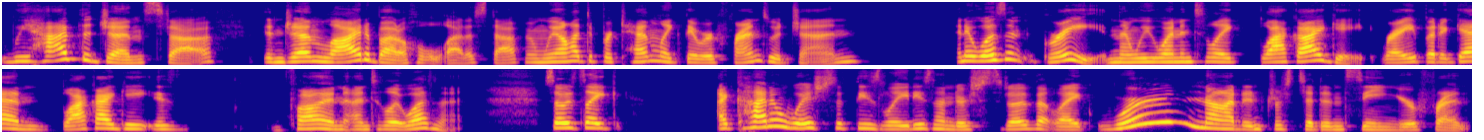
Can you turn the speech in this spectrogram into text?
we had the Jen stuff and Jen lied about a whole lot of stuff and we all had to pretend like they were friends with Jen and it wasn't great. And then we went into like Black Eye Gate, right? But again, Black Eye Gate is fun until it wasn't. So it's like I kind of wish that these ladies understood that like we're not interested in seeing your friend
